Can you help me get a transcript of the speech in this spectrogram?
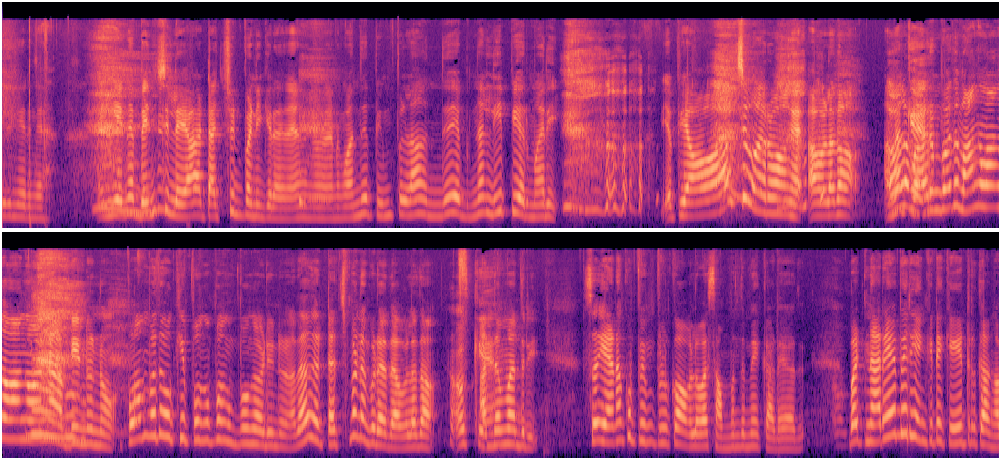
இருங்க இருங்க. இங்க என்ன பெஞ்ச் இல்லையா? டச் இட் பண்ணிக்கிறேன். எனக்கு எனக்கு வந்து பிம்பிள்லாம் வந்து எப்படின்னா லீப் இயர் மாதிரி. எப்பயாச்சும் வருவாங்க. அவ்வளவுதான். அதனால வரும்போது வாங்க வாங்க வாங்க வாங்க அப்படின்றணும் போகும்போது ஓகே போங்க போங்க போங்க அப்படின்றணும் அதாவது டச் பண்ணக்கூடாது அவ்வளவுதான். Okay. அந்த மாதிரி. ஸோ எனக்கும் பிம்பிளுக்கும் அவ்வளோவா சம்மந்தமே கிடையாது. பட் நிறைய பேர் என்கிட்ட கேட்டிருக்காங்க.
